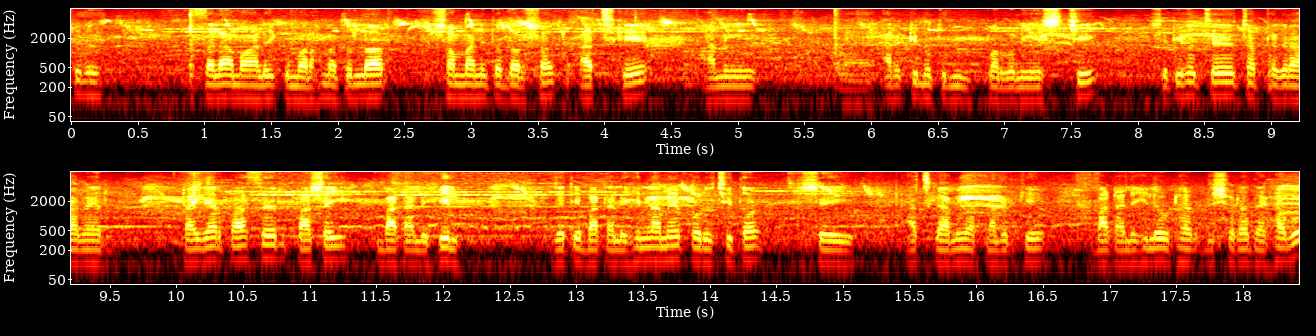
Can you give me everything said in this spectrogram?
শুরু। আসসালামু আলাইকুম রহমতুল্লাহ। সম্মানিত দর্শক, আজকে আমি আরেকটি নতুন পর্ব নিয়ে এসেছি। সেটি হচ্ছে চট্টগ্রামের টাইগার পাসের পাশেই বাটালি হিল, যেটি বাটালি হিল নামে পরিচিত। সেই, আজকে আমি আপনাদেরকে বাটালি হিলে ওঠার দৃশ্যটা দেখাবো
